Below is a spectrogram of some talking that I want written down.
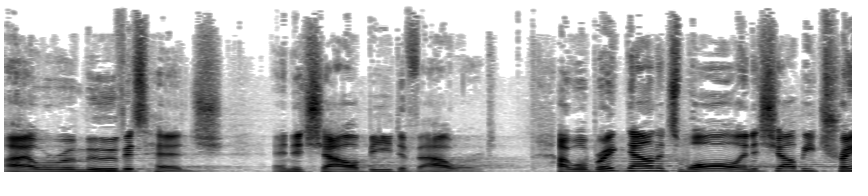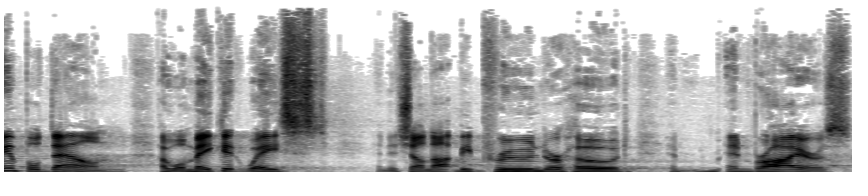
I will remove its hedge, and it shall be devoured. I will break down its wall, and it shall be trampled down. I will make it waste and it shall not be pruned or hoed, and, and briars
